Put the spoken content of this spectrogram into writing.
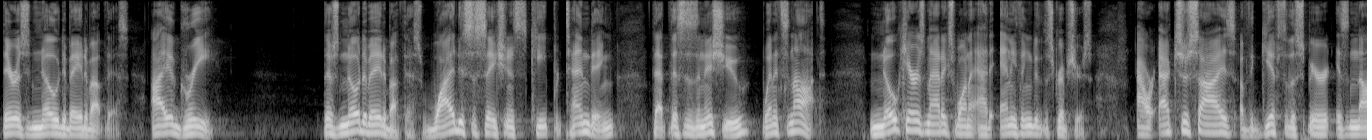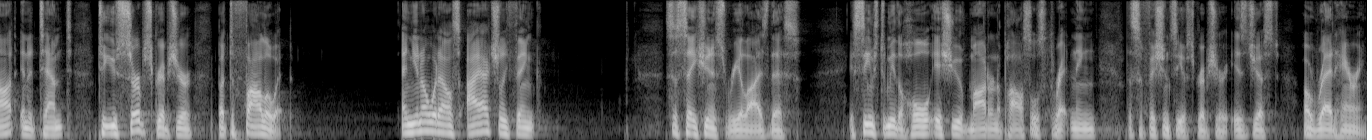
There is no debate about this. I agree. There's no debate about this. Why do cessationists keep pretending that this is an issue when it's not? No charismatics want to add anything to the scriptures. Our exercise of the gifts of the Spirit is not an attempt to usurp scripture, but to follow it. And you know what else? I actually think cessationists realize this. It seems to me the whole issue of modern apostles threatening the sufficiency of Scripture is just a red herring.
